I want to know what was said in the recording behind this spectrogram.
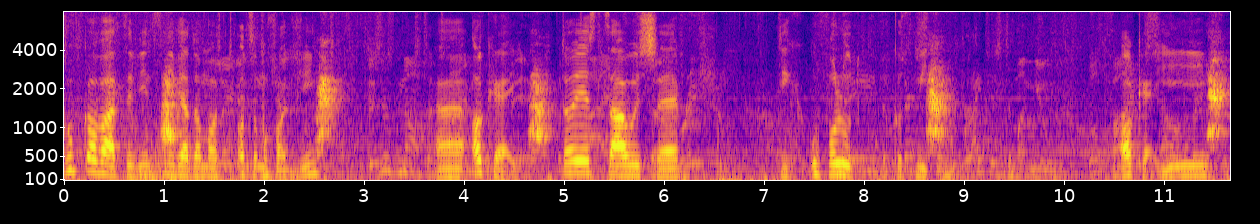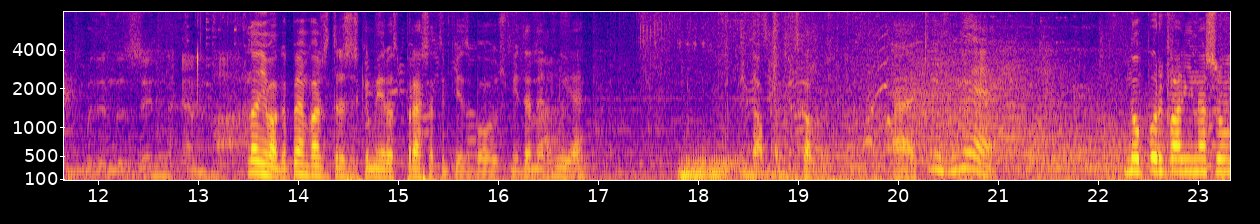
głupkowaty, więc nie wiadomo o co mu chodzi. E, Okej, to jest cały szef tych ufolutków, kosmitów. Okej, i... No nie mogę, powiem wam, że troszeczkę mnie rozprasza ten pies, bo już mnie denerwuje. Dobra, schowam się. E, Kim nie! No porwali naszą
